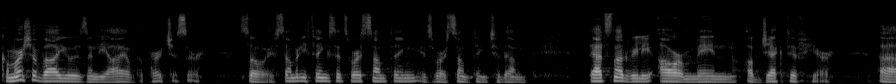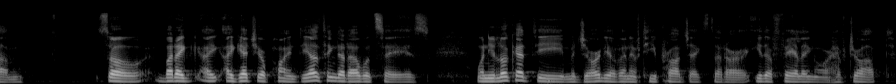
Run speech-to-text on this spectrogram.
commercial value is in the eye of the purchaser. So if somebody thinks it's worth something, it's worth something to them. That's not really our main objective here. Um, so, but I, I, I get your point. The other thing that I would say is when you look at the majority of NFT projects that are either failing or have dropped,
